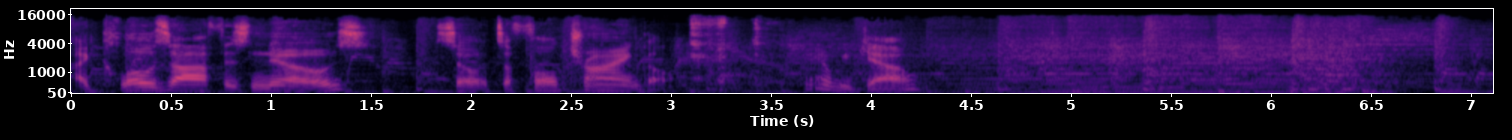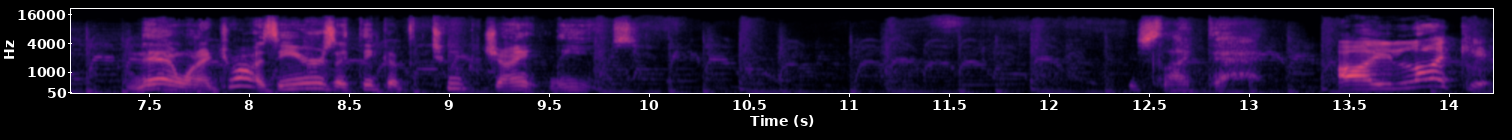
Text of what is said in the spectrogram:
I close off his nose, so it's a full triangle. There we go. And then when I draw his ears, I think of two giant leaves. Just like that. I like it.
